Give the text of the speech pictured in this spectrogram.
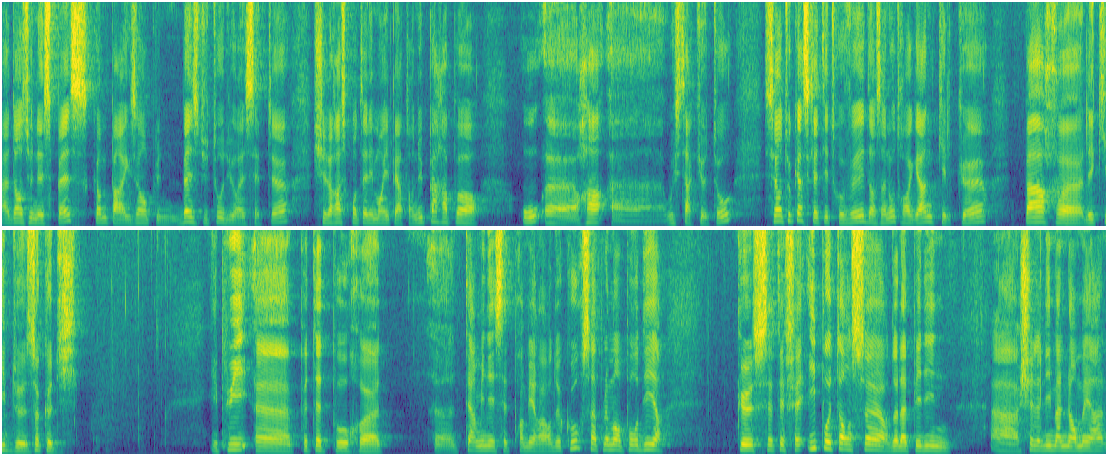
euh, dans une espèce, comme par exemple une baisse du taux du récepteur chez le rat spontanément hypertendu par rapport au euh, rat Wistar Kyoto. C'est en tout cas ce qui a été trouvé dans un autre organe qui est le cœur par l'équipe de Zocodi. Et puis, peut-être pour terminer cette première heure de cours, simplement pour dire que cet effet hypotenseur de la péline euh, chez l'animal normal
